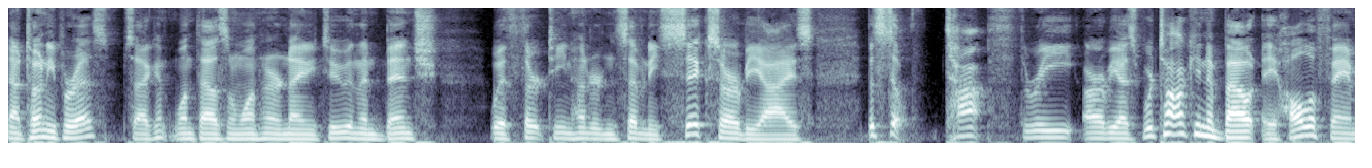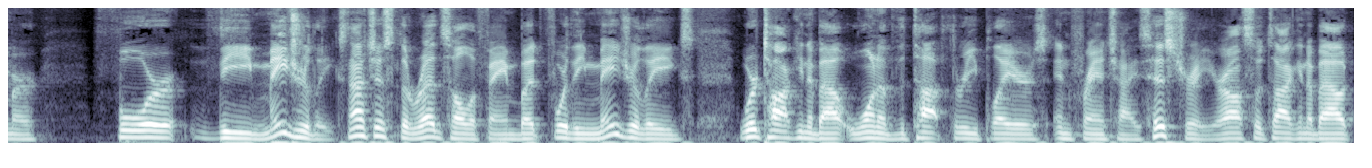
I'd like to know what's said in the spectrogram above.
Now, Tony Perez, second, 1,192, and then Bench with 1,376 RBIs, but still top three RBIs. We're talking about a Hall of Famer for the major leagues, not just the Reds Hall of Fame, but for the major leagues, we're talking about one of the top three players in franchise history. You're also talking about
